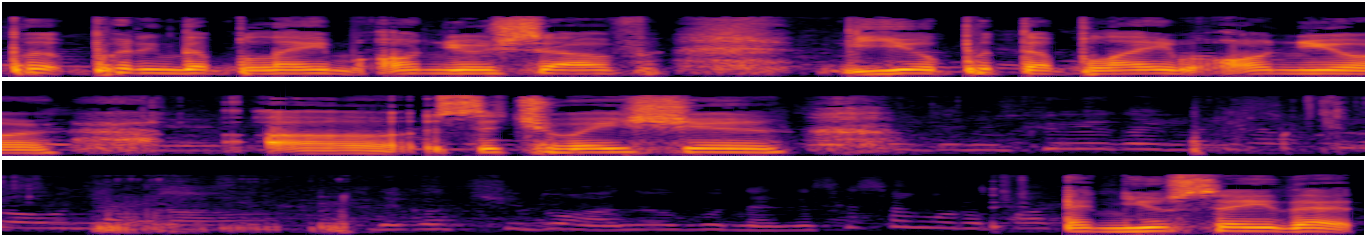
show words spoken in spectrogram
put, putting the blame on yourself, you put the blame on your uh, situation. And you say that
